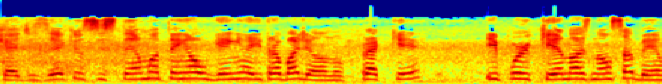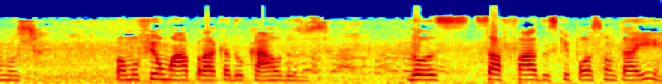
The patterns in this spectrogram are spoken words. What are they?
Quer dizer que o sistema tem alguém aí trabalhando. Para quê e por que nós não sabemos. Vamos filmar a placa do carro dos, dos safados que possam estar tá aí.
